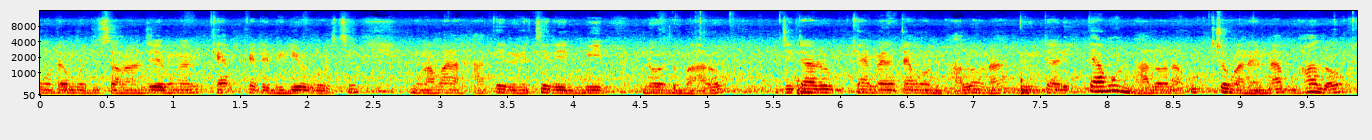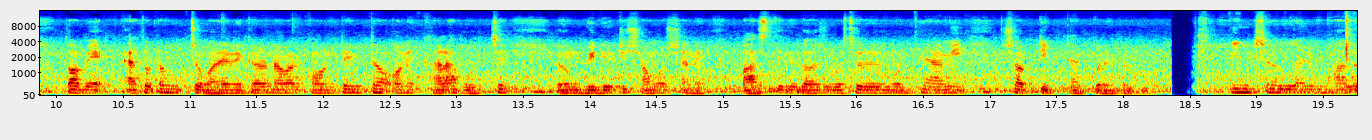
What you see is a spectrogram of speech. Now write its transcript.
মোটামুটি চালানো যায় এবং আমি ক্যাপ কেটে ভিডিও করছি এবং আমার হাতে রয়েছে রেডমি নোট বারো, যেটার ক্যামেরা তেমন ভালো না, দুইটারই তেমন ভালো না উচ্চমানের না, ভালো, তবে এতটা উচ্চমানের নেই কারণ আমার কন্টেন্টটা অনেক খারাপ হচ্ছে এবং ভিডিওটি সমস্যা নেই। পাঁচ থেকে দশ বছরের মধ্যে আমি সব ঠিকঠাক করে ফেলব। ইনশাল্লাহ আমি ভালো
